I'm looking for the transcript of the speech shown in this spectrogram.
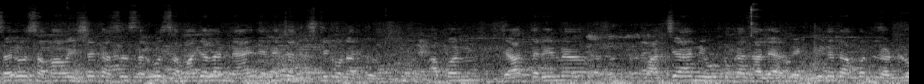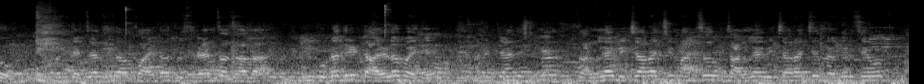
सर्व समावेशक असं सर्व समाजाला न्याय देण्याच्या दृष्टिकोनातून आपण ज्या तऱ्हेनं मागच्या निवडणुका झाल्या व्यक्तिगत आपण लढलो पण त्याच्यातला फायदा दुसऱ्यांचा झाला कुठंतरी टाळलं पाहिजे. आणि त्या दृष्टीनं चांगल्या विचाराची माणसं चांगल्या विचाराचे नगरसेवक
